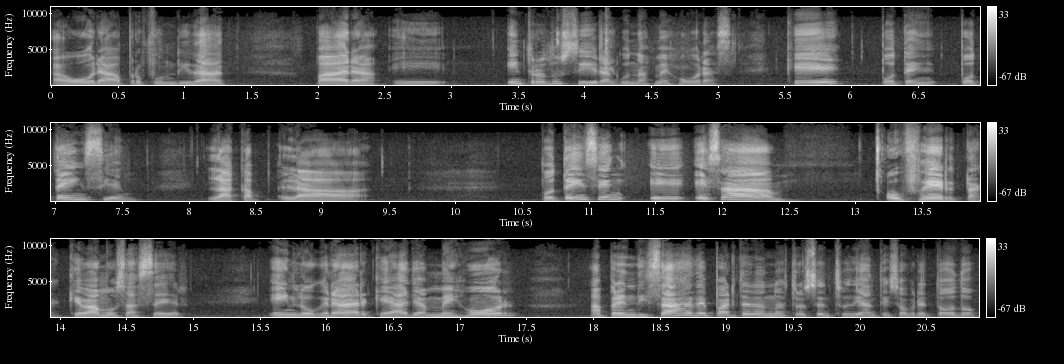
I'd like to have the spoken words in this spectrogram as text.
ahora a profundidad para eh, introducir algunas mejoras que potencien la, potencien eh, esa oferta que vamos a hacer en lograr que haya mejor aprendizaje de parte de nuestros estudiantes y sobre todo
